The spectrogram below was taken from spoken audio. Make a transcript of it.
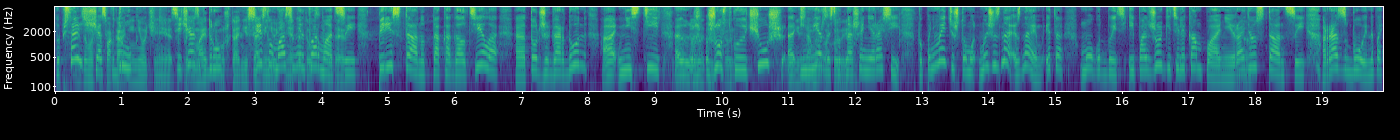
Вы представляете, думаю, сейчас вдруг... они не очень это сейчас понимают, вдруг потому что они сами средства массовой информации перестанут так оголтело э, тот же Гордон э, нести э, жесткую чушь э, и мерзость в плохой вариант. отношении России. Вы понимаете, что мы, мы же зна- знаем, это могут быть и поджоги телекомпаний, радиостанций, разбой. напа-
